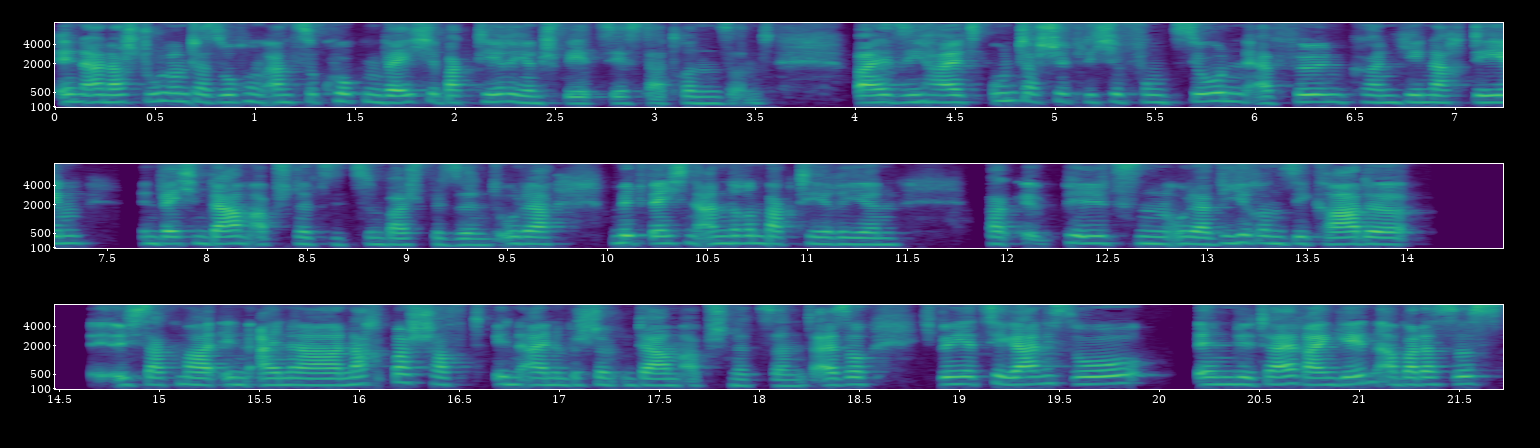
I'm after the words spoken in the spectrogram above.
in einer Stuhluntersuchung anzugucken, welche Bakterienspezies da drin sind, weil sie halt unterschiedliche Funktionen erfüllen können, je nachdem, in welchem Darmabschnitt sie zum Beispiel sind oder mit welchen anderen Bakterien, Pilzen oder Viren sie gerade, ich sag mal, in einer Nachbarschaft in einem bestimmten Darmabschnitt sind. Also ich will jetzt hier gar nicht so in Detail reingehen, aber das ist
